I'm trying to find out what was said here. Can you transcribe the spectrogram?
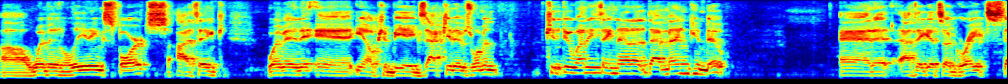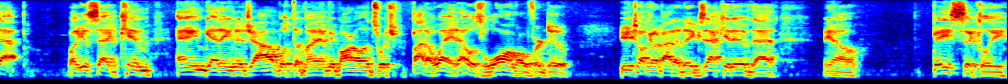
uh, women leading sports. I think women, in, you know, can be executives. Women can do anything that that men can do, and it, I think it's a great step. Like I said, Kim Ng getting the job with the Miami Marlins, which, by the way, that was long overdue. You're talking about an executive that, you know, basically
